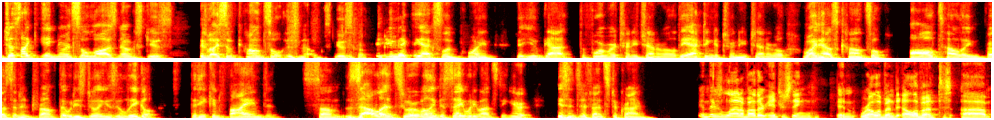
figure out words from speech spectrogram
just like ignorance of the law is no excuse, advice of counsel is no excuse. You make the excellent point that you've got the former attorney general, the acting attorney general, White House counsel, all telling President Trump that what he's doing is illegal, that he can find some zealots who are willing to say what he wants to hear isn't defense to crime. And there's a lot of other interesting and relevant elements um,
